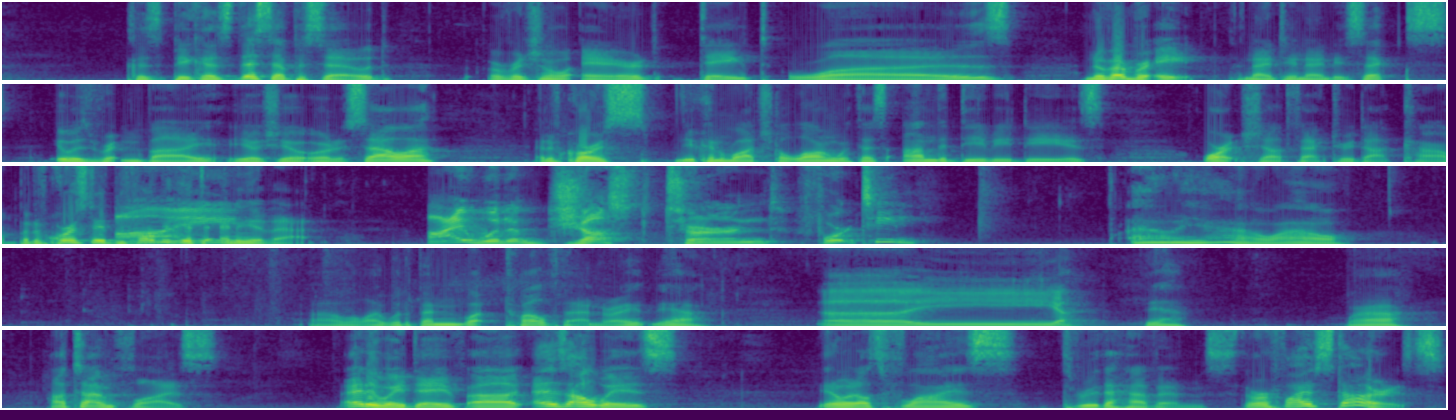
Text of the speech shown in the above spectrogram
because because this episode original aired date was November eighth, nineteen ninety six. It was written by Yoshio Urasawa, and of course you can watch it along with us on the DVDs or at shoutfactory.com. But of course, Dave, before we get to any of that. I would have just turned fourteen. Oh yeah! Wow. Uh, well, I would have been what twelve then, right? Yeah, Uh, yeah. yeah. Wow, how time flies. Anyway, Dave. Uh, as always, you know what else flies through the heavens? There are five stars.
